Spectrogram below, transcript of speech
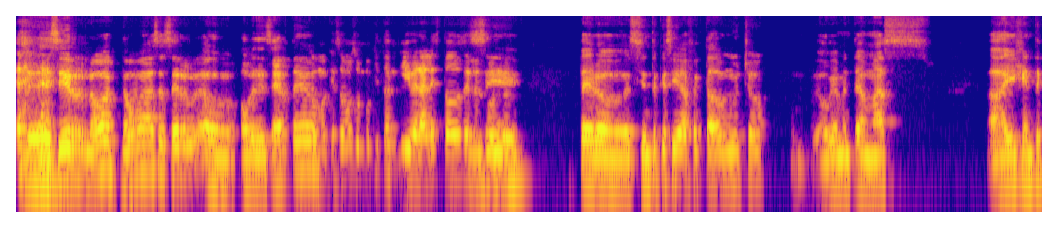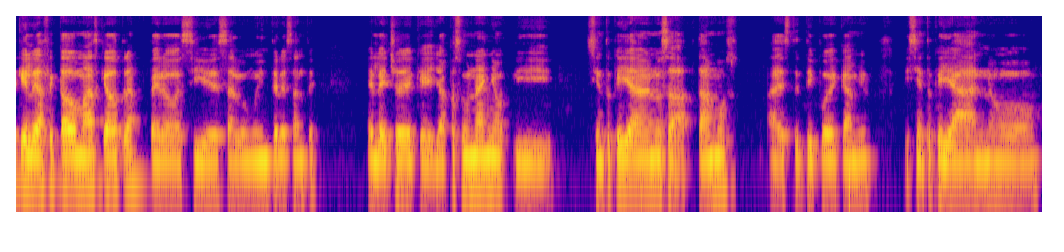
de decir, no, no me vas a hacer obedecerte. Como que somos un poquito liberales todos en el sí, Pero siento que sí ha afectado mucho. Obviamente a más, hay gente que le ha afectado más que a otra, pero sí es algo muy interesante el hecho de que ya pasó un año y siento que ya nos adaptamos a este tipo de cambio y siento que ya no,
